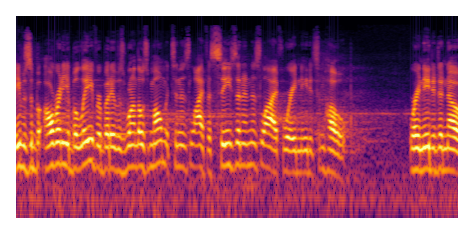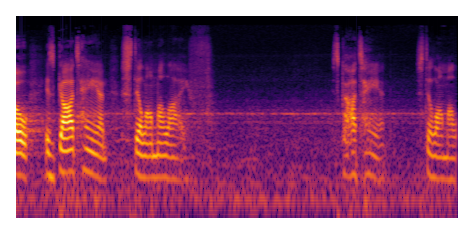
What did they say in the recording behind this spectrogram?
He was already a believer, but it was one of those moments in his life, a season in his life where he needed some hope, where he needed to know is God's hand still on my life? Is God's hand still on my life?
